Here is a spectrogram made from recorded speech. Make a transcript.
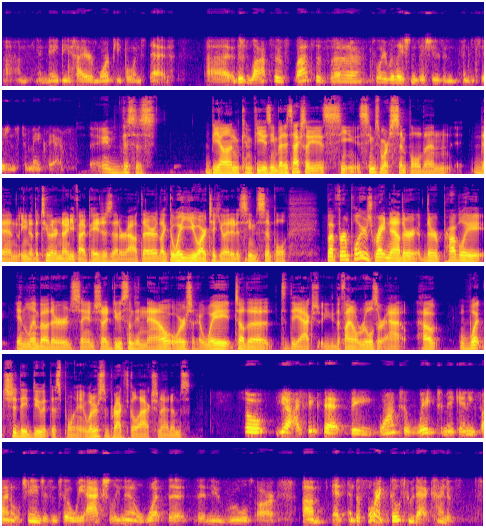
um, and maybe hire more people instead. Uh, there's lots of lots of uh, employee relations issues and, and decisions to make there. This is beyond confusing, but it's actually it seems more simple than than you know the 295 pages that are out there. Like the way you articulate it, it seems simple. But for employers right now, they're they're probably in limbo. They're saying, should I do something now or should I wait till the till the actual the final rules are out? Out. What should they do at this point? What are some practical action items? So yeah, I think that they want to wait to make any final changes until we actually know what the the new rules are. Um, and, and before I go through that kind of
